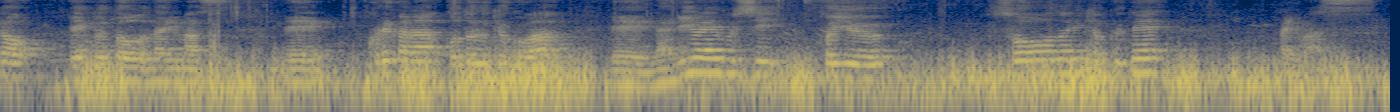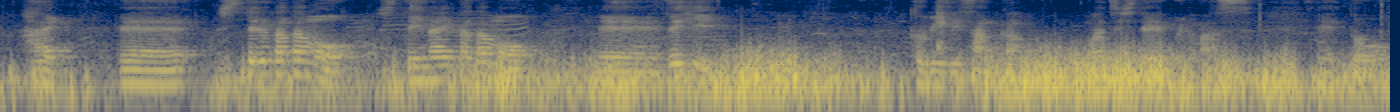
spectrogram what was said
の演舞となります、えー、これから踊る曲は「、なりわい節」という総踊り曲であります。はい、えー、知ってる方も知っていない方も、えー、ぜひ飛び入り参加お待ちしております。えっ、ー、と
